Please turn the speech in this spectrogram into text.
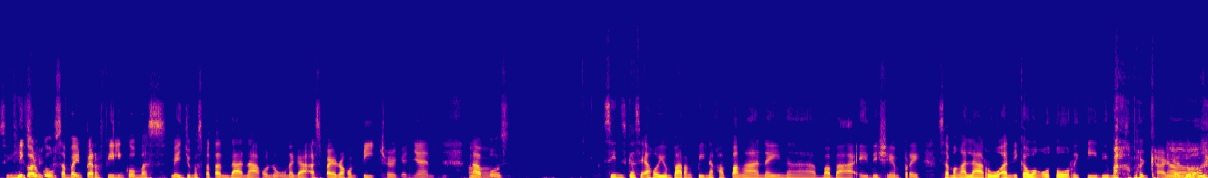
So, hindi ko alam kung sabay pero feeling ko mas medyo mas matanda na ako nung nag-a-aspire akong teacher, ganyan. Oo. Tapos, since kasi ako yung parang pinakapanganay na babae, 'di siyempre sa mga laruan ikaw ang authority, 'di ba, kapagka gano'n. Oo.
